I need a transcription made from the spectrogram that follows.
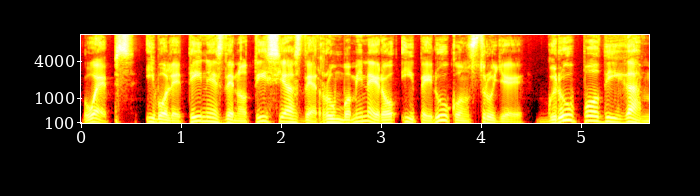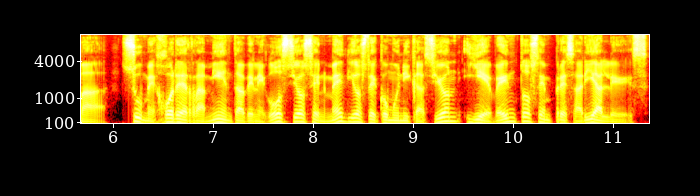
Webs y boletines de noticias de Rumbo Minero y Perú Construye. Grupo Digama, su mejor herramienta de negocios en medios de comunicación y eventos empresariales.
